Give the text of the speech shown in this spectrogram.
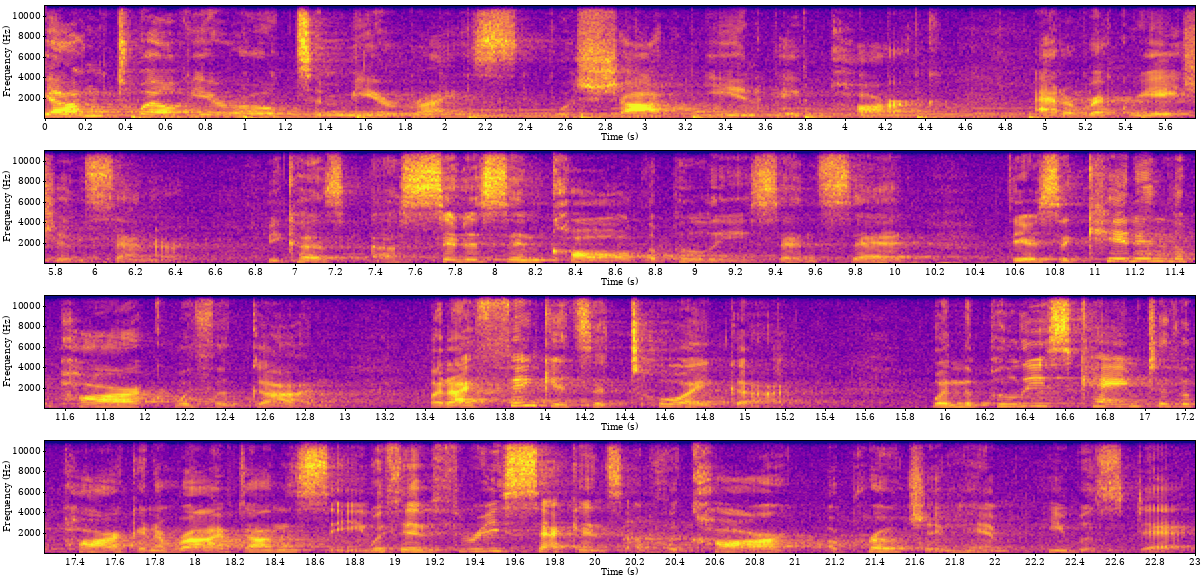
young 12-year-old Tamir Rice was shot in a park at a recreation center because a citizen called the police and said, there's a kid in the park with a gun, but I think it's a toy gun. When the police came to the park and arrived on the scene, within three seconds of the car approaching him, he was dead.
